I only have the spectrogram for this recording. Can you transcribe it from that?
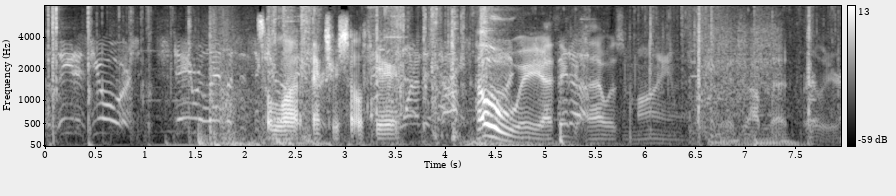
The lead is yours. Stay relentless and It's a lot. X yourself here. One of the top Oh wait, I think that was mine. I I dropped that earlier.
